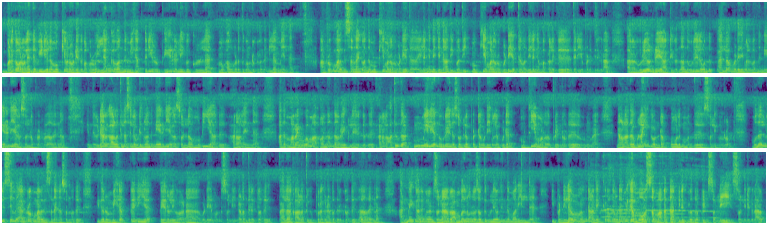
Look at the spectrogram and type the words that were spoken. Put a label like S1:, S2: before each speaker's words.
S1: வணக்கம் அவர்களே. இந்த வீடியோவில் முக்கியமான உடையதை பார்க்குறோம் இலங்கை வந்து மிகப்பெரிய ஒரு பேரழிவுக்குள்ள முகம் கொடுத்து கொண்டிருக்கிற நிலைமையில் அன்றகுமார் திசாநாயக் வந்து முக்கியமான ஒரு விடயத்தை அதாவது இலங்கை ஜனாதிபதி முக்கியமான ஒரு விடயத்தை வந்து இலங்கை மக்களுக்கு தெரியப்படுத்தியிருக்கிறார். அவர் உரை ஒன்றே ஆட்டியிருந்தார் அந்த உரையில் வந்து பல விடயங்கள் வந்து நேரடியாக சொல்லப்படுறது அதாவது என்ன? இந்த இடர் காலத்தில் சில விடயங்கள் வந்து நேரடியாக சொல்ல முடியாது. ஆனால் என்ன? அது மறைமுகமாக வந்து அந்த உரைக்குள்ளே இருக்குது. ஆனால் அதுதான் உண்மையிலேயே அந்த உரையில் சொல்லப்பட்ட விடயங்களை விட முக்கியமானது அப்படின்றது உண்மை. நாங்கள் அதை விளங்கி கொண்டோம். உங்களுக்கு வந்து சொல்லிக்கொள்கிறோம் முதல் விஷயமே அன்ரோகுமார் திசனக சொன்னது. இது ஒரு மிகப்பெரிய பேரழிவான விடயம் என்று சொல்லி நடந்திருக்கிறது. பல காலத்துக்கு பிறகு நடந்திருக்கிறது. அதாவது என்ன? அண்மை காலங்கள்னு சொன்னால் ஒரு ஐம்பது நூறு வருஷத்துக்குள்ளே வந்து இந்த மாதிரி இல்லை. இப்போ நிலவை வந்து நான் விட மிக மோசமாகத்தான் இருக்கிறது அப்படின்னு சொல்லி சொல்லியிருக்கிறார்.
